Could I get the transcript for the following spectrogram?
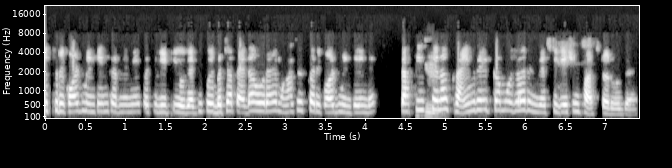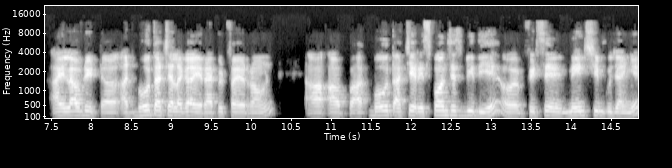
एक रिकॉर्ड मेंटेन करने में फैसिलिटी हो जाए कि कोई बच्चा पैदा हो रहा है वहाँ से इसका रिकॉर्ड मेंटेन है ताकि इससे हम्म। ना क्राइम रेट कम हो जाए और इन्वेस्टिगेशन फास्टर हो जाए। आई लव इट बहुत अच्छा लगा ये रैपिड फायर राउंड आप बहुत अच्छे रिस्पॉन्सेस भी दिए और फिर से मेन स्ट्रीम को जाएँगे।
